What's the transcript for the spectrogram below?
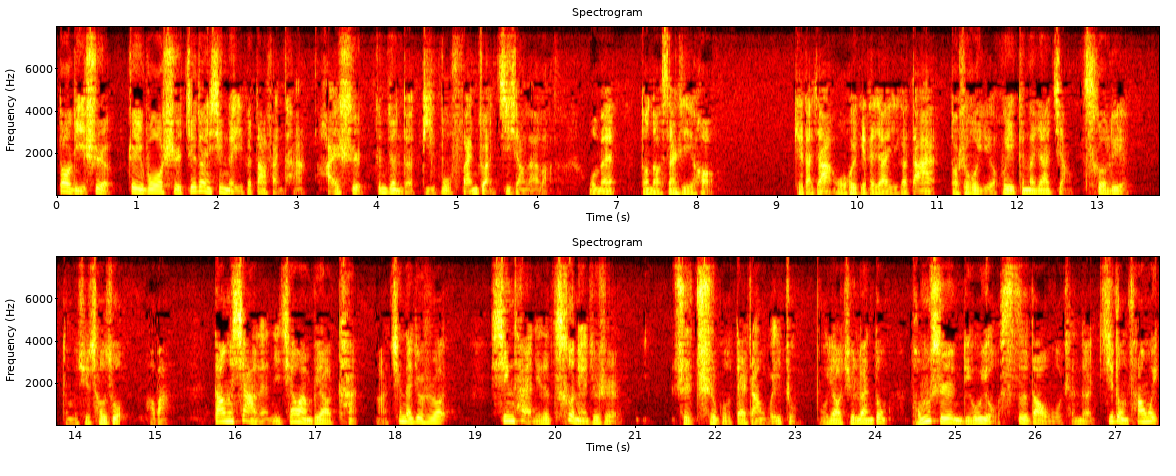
到底是这一波是阶段性的一个大反弹，还是真正的底部反转迹象来了，我们等到三十一号给大家，我会给大家一个答案，到时候也会跟大家讲策略怎么去操作，好吧？当下呢，你千万不要看啊，现在就是说心态，你的策略就是是持股待涨为主。不要去乱动，同时留有四到五成的机动仓位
